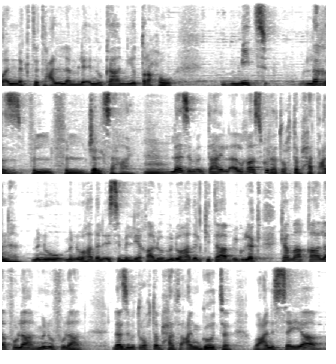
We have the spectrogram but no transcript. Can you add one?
وإنك تتعلم لأنه كان يطرحوا 100 لغز في في الجلسة هاي. لازم أنت هاي الألغاز كلها تروح تبحث عنها. منو منو هذا الاسم اللي قالوه؟ منو هذا الكتاب يقول لك كما قال فلان؟ منو فلان؟ لازم تروح تبحث عن جوته وعن السياب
